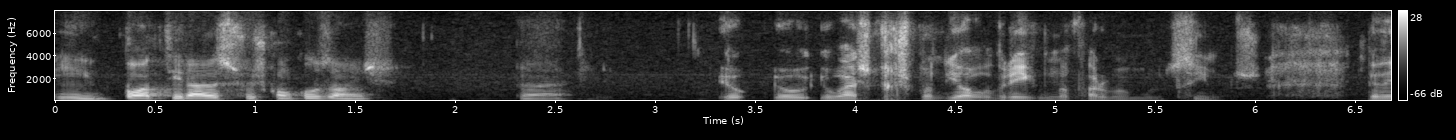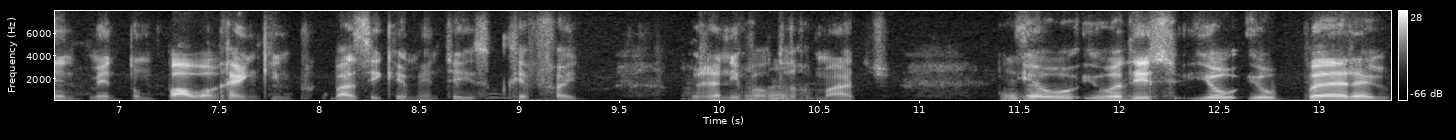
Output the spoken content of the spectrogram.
e pode tirar as suas conclusões. É? Eu, eu, eu acho que respondi ao Rodrigo de uma forma muito simples. Independentemente de um power ranking, porque basicamente é isso que é feito hoje a nível uhum. de remates. Eu, eu, disse, eu, eu para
